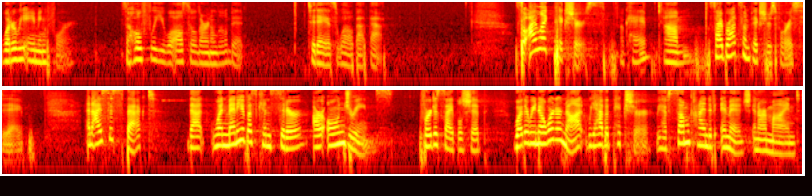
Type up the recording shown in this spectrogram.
What are we aiming for? So, hopefully, you will also learn a little bit today as well about that. So, I like pictures, okay? Um, so, I brought some pictures for us today. And I suspect that when many of us consider our own dreams for discipleship, whether we know it or not, we have a picture, we have some kind of image in our mind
